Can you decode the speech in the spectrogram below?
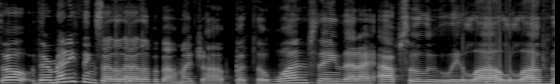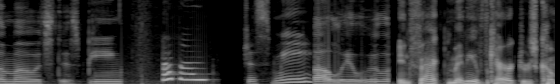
So there are many things I, that I love about my job, but the one thing that I absolutely love, love the most is being just me. in fact, many of the characters come.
